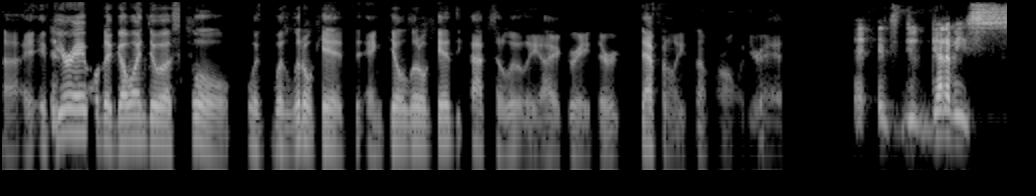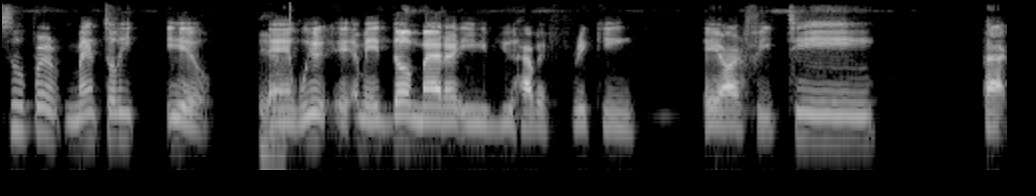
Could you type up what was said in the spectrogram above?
Uh, if you're able to go into a school with, with little kids and kill little kids, absolutely. I agree. There's definitely something wrong with your head. It's you gotta be super mentally ill. Yeah. And we, I mean, it don't matter if you have a freaking AR-15, Pack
